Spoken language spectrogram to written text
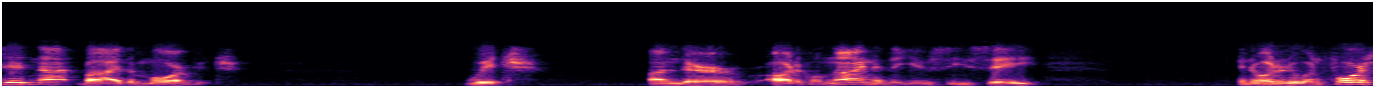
did not buy the mortgage, which, under Article 9 of the UCC, in order to enforce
